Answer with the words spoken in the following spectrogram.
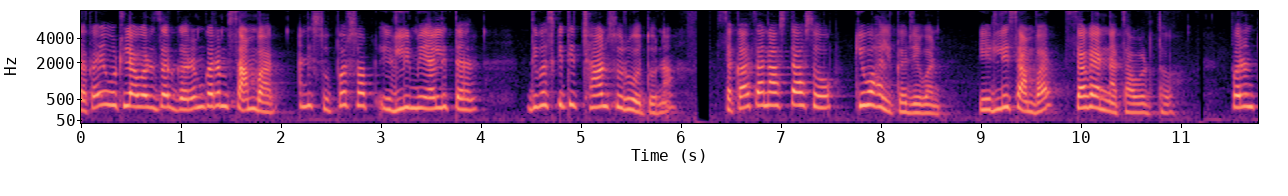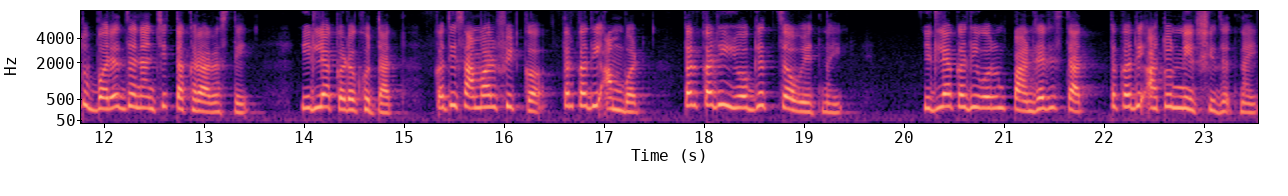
सकाळी उठल्यावर जर गरम गरम सांबार आणि सुपर सॉफ्ट इडली मिळाली तर दिवस किती छान सुरू होतो ना? सकाळचा नाश्ता असो किंवा हलकं जेवण इडली सांबार सगळ्यांनाच आवडतं. परंतु बरेच जणांची तक्रार असते. इडल्या कडक होतात. कधी सांबार फिटकं तर कधी आंबट तर कधी योग्य चव येत नाही. इडल्या कधी वरून पांढऱ्या दिसतात तर कधी आतून नीट शिजत नाही.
